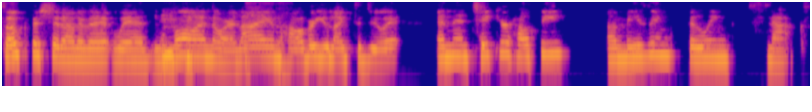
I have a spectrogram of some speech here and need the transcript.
soak the shit out of it with limon or lime however you like to do it. And then take your healthy amazing filling snacks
